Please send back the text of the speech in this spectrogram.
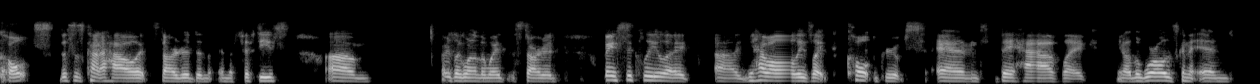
cults. This is kind of how it started in, in the 50s. Um, or it's like one of the ways it started. Basically, like uh, you have all these like cult groups, and they have like you know the world is going to end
